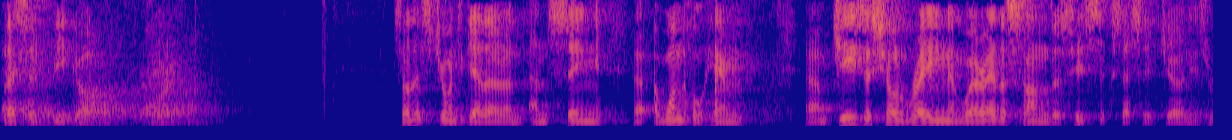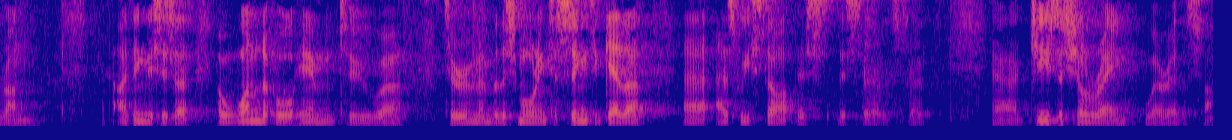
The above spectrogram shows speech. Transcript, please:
Blessed be God forever. So let's join together and, and sing a, a wonderful hymn. Um, Jesus shall reign wherever the sun does his successive journeys run. I think this is a, a wonderful hymn to, uh, to remember this morning, to sing together uh, as we start this, this service. So, uh, Jesus shall reign wherever the sun.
